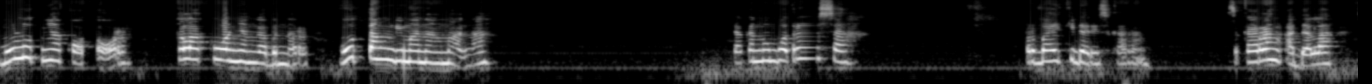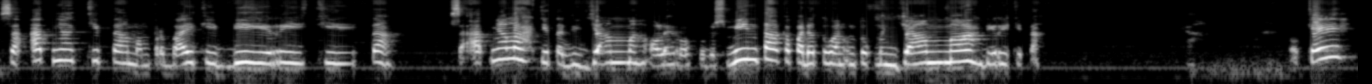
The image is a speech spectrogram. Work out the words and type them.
mulutnya kotor, kelakuannya nggak benar, utang di mana-mana, akan membuat resah. Perbaiki dari sekarang. Sekarang adalah saatnya kita memperbaiki diri kita. Saatnya lah kita dijamah oleh Roh Kudus. Minta kepada Tuhan untuk menjamah diri kita Oke,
